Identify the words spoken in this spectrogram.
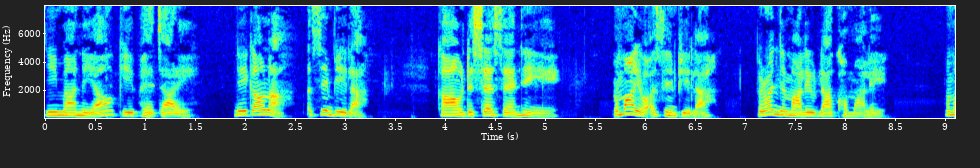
ညီမနှစ်ယောက်ပြေးဖက်ကြတယ်။ နေကောင်းလားအဆင်ပြေလား။ခေါင်းတစ်ဆက်ဆက်နှိရင်မမရောအဆင်ပြေလား။ဘယ်တော့ညီမလေးကိုလာခေါ်မှလဲ။မမ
